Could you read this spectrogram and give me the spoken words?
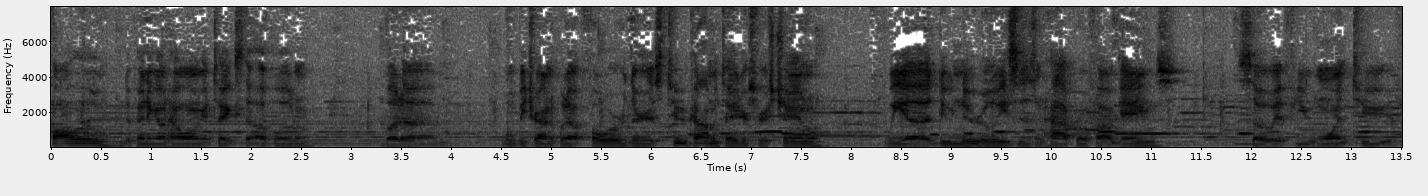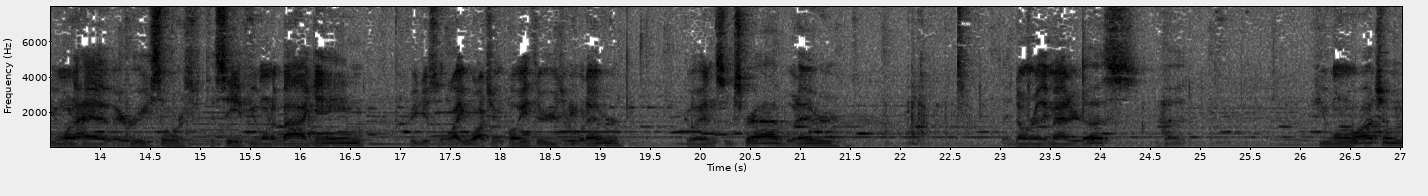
follow, depending on how long it takes to upload them. But um, we'll be trying to put out four. There is two commentators for his channel. We uh, do new releases and high-profile games. So if you want to, if you want to have a resource to see if you want to buy a game, if you just like watching playthroughs or whatever, go ahead and subscribe. Whatever. It don't really matter to us, but if you want to watch them,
